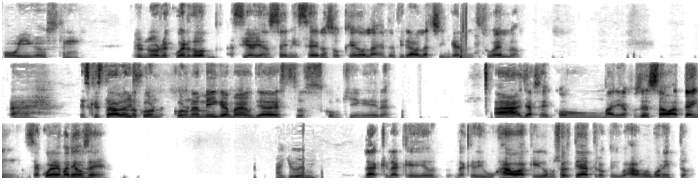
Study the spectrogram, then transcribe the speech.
Oiga usted. Pero no recuerdo si habían ceniceros o qué, o la gente tiraba la chinga en el suelo. Ah, Es que estaba hablando con, con una amiga, ma, un día de estos, ¿con quién era? Ah, ya sé, con María José Sabatén. ¿Se acuerda de María José? ayúdeme. La, la, que, la que dibujaba, que iba mucho al teatro, que dibujaba muy bonito.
